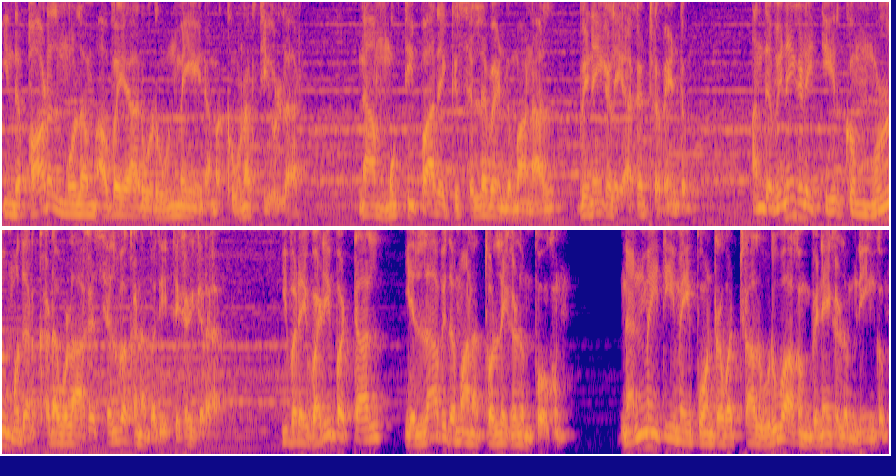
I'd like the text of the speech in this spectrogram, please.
இந்த பாடல் மூலம் ஔவையார் ஒரு உண்மையை நமக்கு உணர்த்தியுள்ளார். நாம் முக்தி பாதைக்கு செல்ல வேண்டுமானால் வினைகளை அகற்ற வேண்டும். அந்த வினைகளை தீர்க்கும் முழு முதற் கடவுளாக செல்வ கணபதி திகழ்கிறார். இவரை வழிபட்டால் எல்லா விதமான தொல்லைகளும் போகும். நன்மை தீமை போன்றவற்றால் உருவாகும் வினைகளும் நீங்கும்.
